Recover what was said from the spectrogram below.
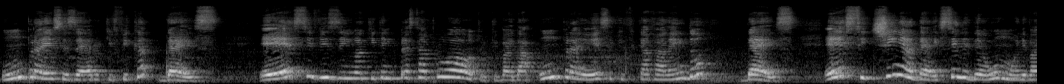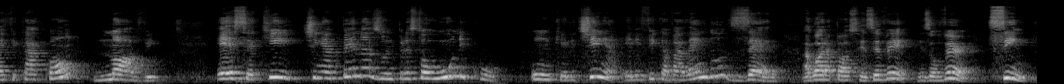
1 um para esse zero, que fica 10. Esse vizinho aqui tem que emprestar para o outro, que vai dar 1 para esse, que fica valendo 10. Esse tinha 10, se ele deu 1, ele vai ficar com 9. Esse aqui tinha apenas 1, emprestou o único 1 que ele tinha, ele fica valendo 0. Agora posso resolver? Resolver? Sim,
